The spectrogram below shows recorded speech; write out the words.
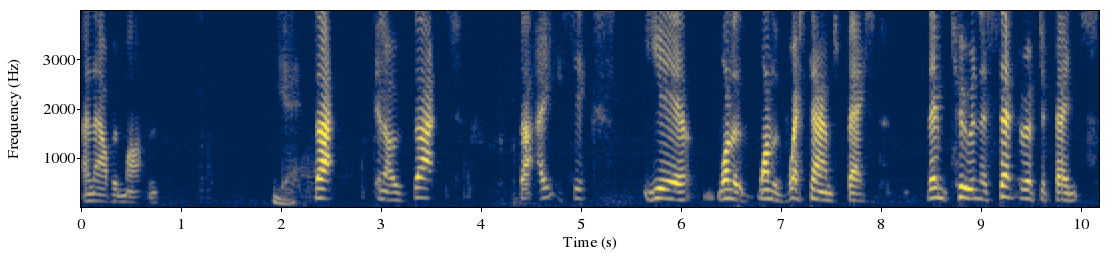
and Alvin Martin. Yeah, That you know that that '86 year, one of one of West Ham's best. Them two in the centre of defence,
